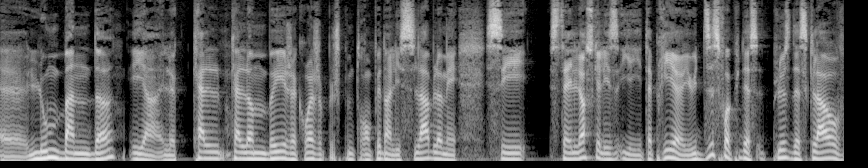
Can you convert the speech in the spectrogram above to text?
Euh, L'Umbanda et euh, le Kal Kalombe, je crois, je, peux- me tromper dans les syllabes, mais c'est c'était lorsque les, il pris, euh, il y a eu dix fois plus d'es- plus d'esclaves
